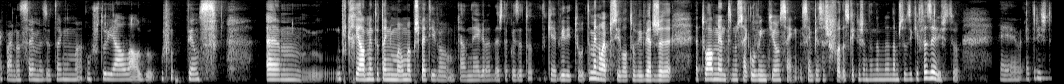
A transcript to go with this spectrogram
epá, não sei, mas eu tenho uma, um historial algo tenso. Um, porque realmente eu tenho uma, uma perspectiva um bocado negra desta coisa toda, do que é vida e tu. Também não é possível tu viveres uh, atualmente no século XXI sem, sem pensar, foda-se, o que é que a gente andamos, andamos todos aqui a fazer? Isto é, é triste.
